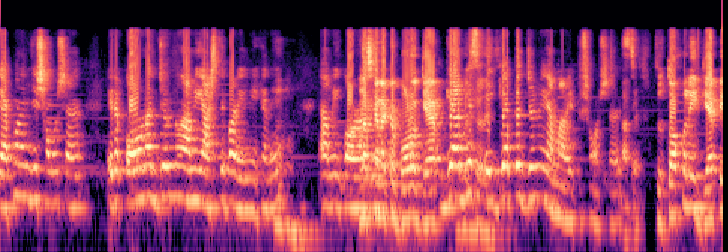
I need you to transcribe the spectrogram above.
এখন আমি যে সমস্যা এটা করোনার জন্য আমি আসতে পারিনি এখানে। আমি একটা বড় গ্যাপ গ্যাপ এই গ্যাপের জন্যই আমার একটু সমস্যা হয়েছে। আচ্ছা তো তখন এই গ্যাপে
